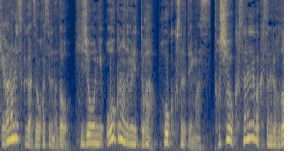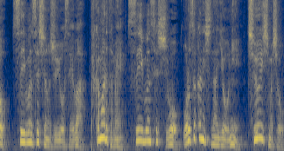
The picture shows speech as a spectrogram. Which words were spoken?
怪我のリスクが増加するなど、非常に多くのデメリットが報告されています。年を重ねれば重ねるほど、水分摂取の重要性は高まるため、水分摂取をおろそかにしないように注意しましょう。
